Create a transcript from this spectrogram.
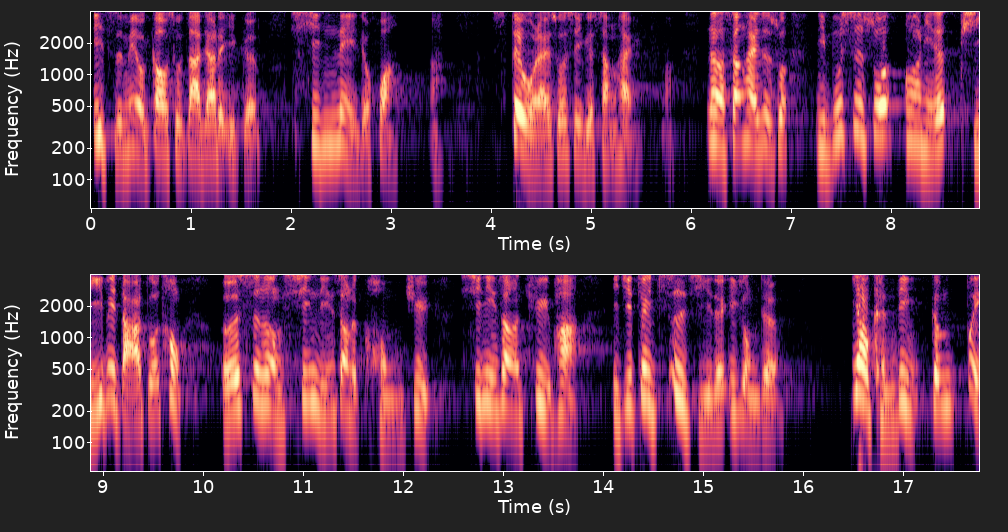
一直没有告诉大家的一个心内的话啊。对我来说是一个伤害啊！那个伤害是说，你不是说哇，你的皮被打得多痛，而是那种心灵上的恐惧、心灵上的惧怕，以及对自己的一种的要肯定跟被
